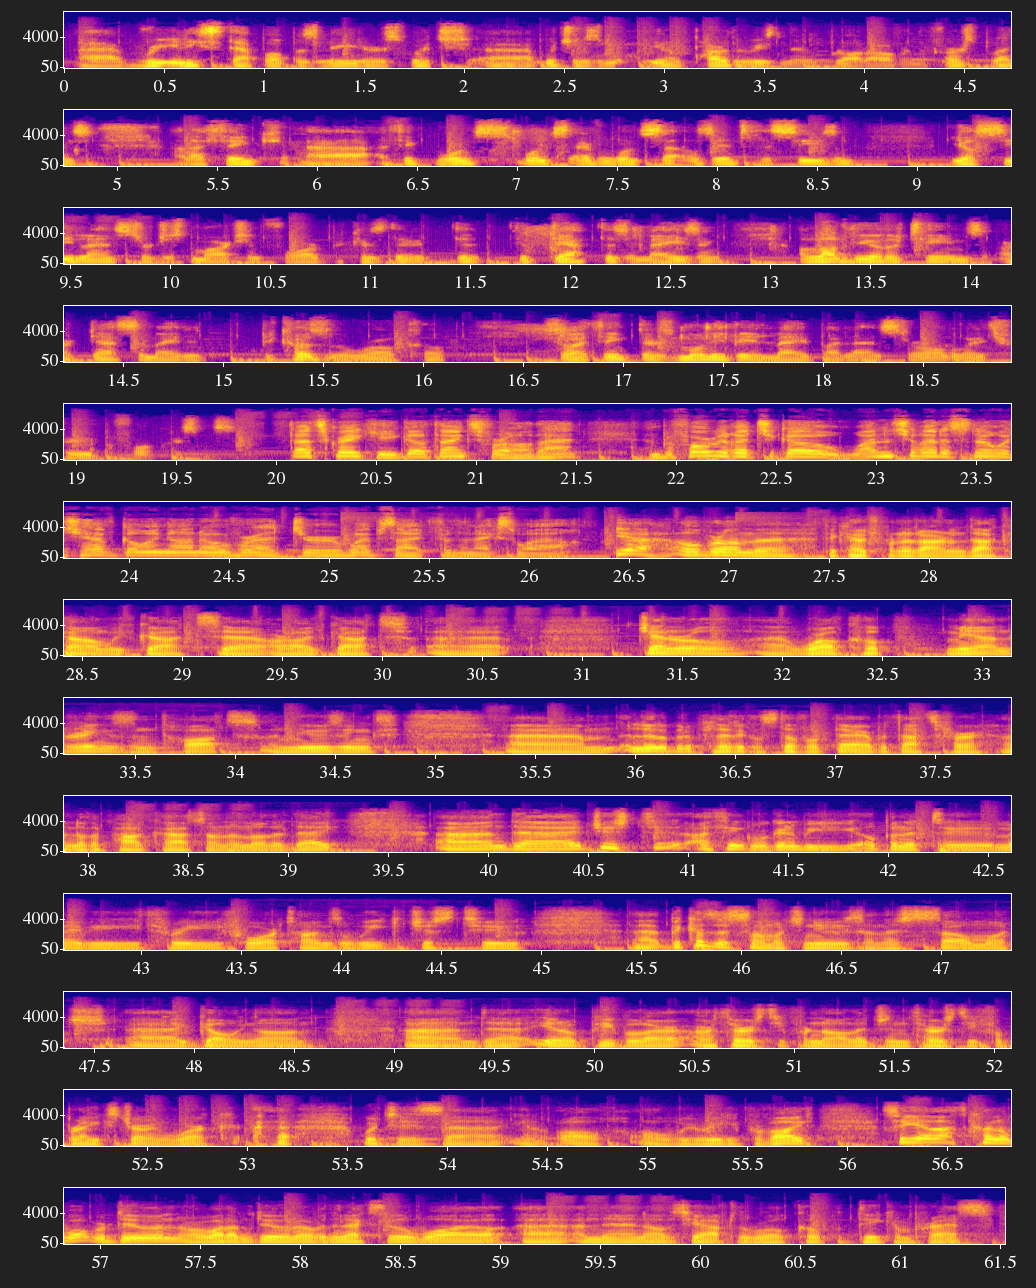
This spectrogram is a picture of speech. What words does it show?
uh, really step up as leaders, which uh, which was you know part of the reason they were brought over in the first place. And I think uh, I think once once everyone settles into the season, you'll see Leinster just marching forward because the, the, the depth is amazing. A lot of the other teams are decimated because of the World Cup. So I think there's money being made by Leinster all the way through before Christmas. That's great, Keego. Thanks for all that. And before we let you go, why don't you let us know what you have going on over at your website for the next while? Yeah, over on the, the couchpunditireland.com, we've got, uh, or I've got, uh, general uh, World Cup meanderings and thoughts and musings. Um, a little bit of political stuff up there, but that's for another podcast on another day. And uh, just, I think we're going to be open it to maybe three, four times a week, just to uh, because there's so much news and there's so much uh, going on. And uh, you know people are, are thirsty for knowledge and thirsty for breaks during work which is uh, you know all, all we really provide. So yeah that's kind of what we're doing or what i'm doing over the next little while. Uh, and then obviously after the world cup we'll decompress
